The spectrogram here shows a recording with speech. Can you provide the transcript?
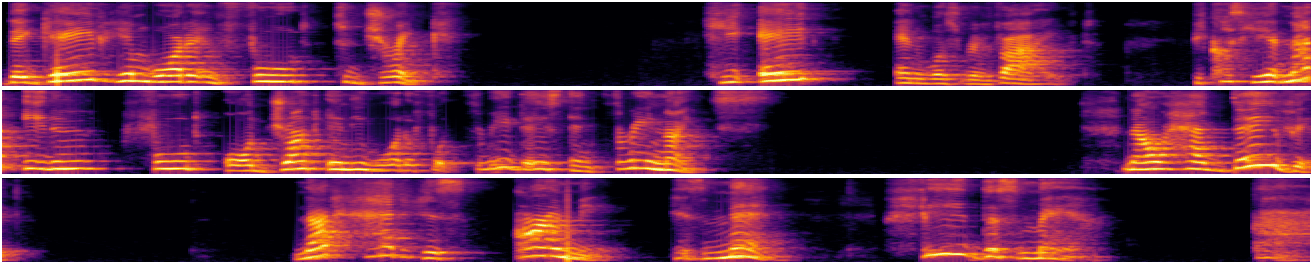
they gave him water and food to drink. He ate and was revived because he had not eaten food or drunk any water for three days and three nights. Now, had David not had his army, his men, feed this man, God,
